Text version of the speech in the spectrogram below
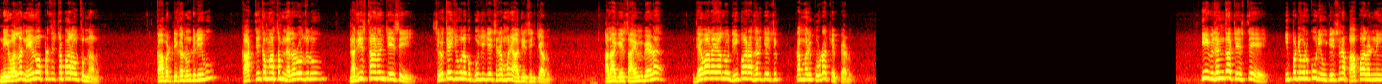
నీ వల్ల నేను అప్రతిష్టపారవుతున్నాను కాబట్టి ఇక నుండి నీవు కార్తీక మాసం నెల రోజులు నదీ స్నానం చేసి శివకేశవులకు పూజ చేసి రమ్మని ఆదేశించాడు. అలాగే సాయం వేళ దేవాలయాల్లో దీపారాధన చేసి రమ్మని కూడా చెప్పాడు. ఈ విధంగా చేస్తే ఇప్పటి వరకు నీవు చేసిన పాపాలన్నీ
